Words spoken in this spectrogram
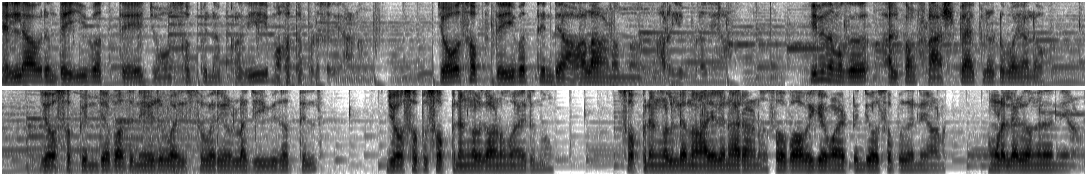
എല്ലാവരും ദൈവത്തെ ജോസഫിനെ പ്രതി മഹത്വപ്പെടുത്തുകയാണ്. ജോസഫ് ദൈവത്തിന്റെ ആളാണെന്ന് അറിയപ്പെടുകയാണ്. ഇനി നമുക്ക് അല്പം ഫ്ലാഷ് ബാക്കിലോട്ട് പോയാലോ? ജോസഫിന്റെ പതിനേഴ് വയസ്സ് വരെയുള്ള ജീവിതത്തിൽ ജോസഫ് സ്വപ്നങ്ങൾ കാണുമായിരുന്നു. സ്വപ്നങ്ങളിലെ നായകനാരാണ്. സ്വാഭാവികമായിട്ടും ജോസഫ് തന്നെയാണ്. നമ്മളെല്ലാവരും അങ്ങനെ തന്നെയാണ്.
